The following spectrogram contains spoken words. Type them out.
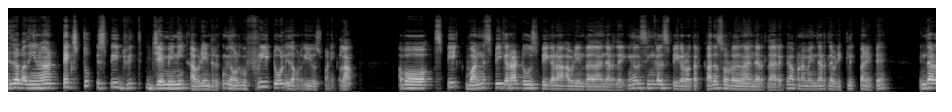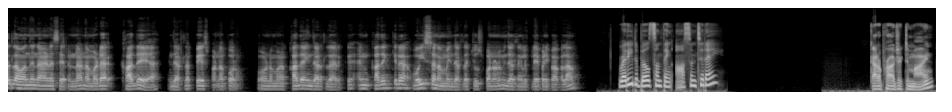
இதில் பார்த்தீங்கன்னா text to speech with Gemini அப்படின்னு இருக்கும். இது உங்களுக்கு ஃப்ரீ டூல் இதை உங்களுக்கு யூஸ் பண்ணிக்கலாம். அப்போது ஸ்பீக் ஒன் ஸ்பீக்கரா டூ ஸ்பீக்கரா அப்படின்றது தான் இந்த இடத்துல இருக்குங்க. சிங்கிள் ஸ்பீக்கர் ஒருத்தர் கதை சொல்கிறது தான் இந்த இடத்துல இருக்குது அப்போ நம்ம இந்த இடத்துல இப்படி கிளிக் பண்ணிவிட்டு இந்த இடத்துல வந்து நான் என்ன செய்கிறேன்னா நம்மளோட கதையை இந்த இடத்துல பேஸ் பண்ண போகிறோம் இப்போ நம்ம கதை இந்த இடத்துல இருக்குது அண்ட் கதைக்கிற வாய்ஸை நம்ம இந்த இடத்துல சூஸ் பண்ணணும். இந்த இடத்துல ப்ளே பண்ணி பார்க்கலாம். Ready to build something awesome today? Got a project in mind?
